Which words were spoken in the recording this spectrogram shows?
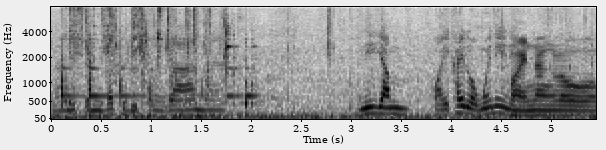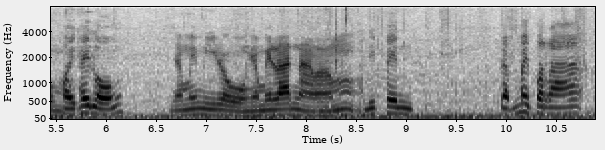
นะนี่เป็นวัตถุดิบทางร้านนะอันนี้ยำหอยไข่หลงไว้นี่หนี่อยนางรมหอยไข่หลง ยังไม่มีโรงยังไม่ราดน้อันนี้เป็นแบบไม่ปลาร้าำ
